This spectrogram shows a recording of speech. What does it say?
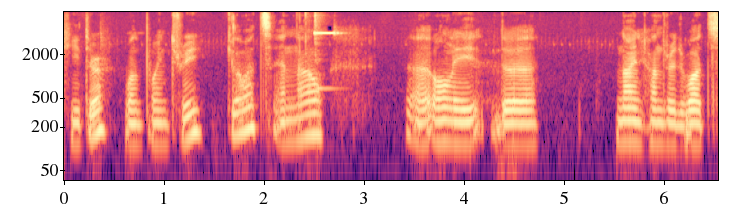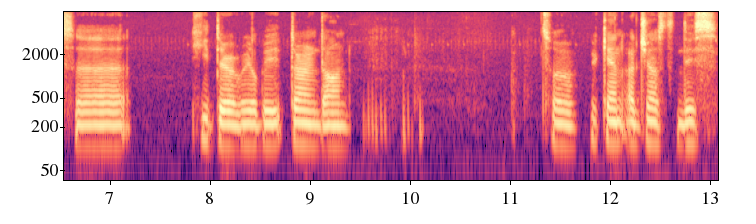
heater 1.3 kilowatts. And now uh, only the 900 watts uh, heater will be turned on. So you can adjust this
